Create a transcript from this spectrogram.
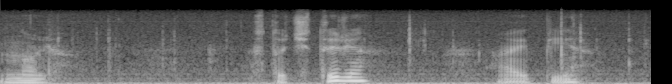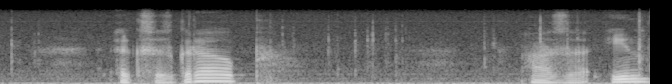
0 104 IP access group ASA in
